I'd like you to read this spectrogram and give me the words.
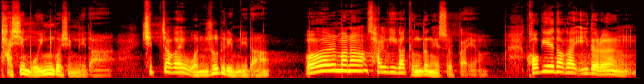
다시 모인 것입니다. 십자가의 원수들입니다. 얼마나 살기가 등등했을까요? 거기에다가 이들은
